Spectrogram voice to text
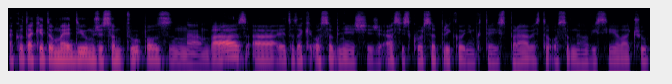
ako takéto médium, že som tu, poznám vás a je to také osobnejšie, že asi skôr sa prikloním k tej správe z toho osobného vysielaču,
